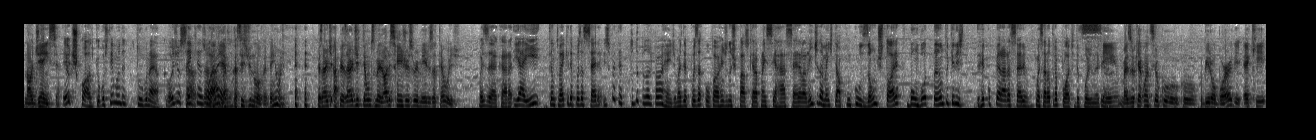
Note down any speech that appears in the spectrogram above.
na audiência. Eu discordo, porque eu gostei muito do Turbo na época. Hoje eu sei Ah, que é zoado. Na mas- época, assiste de novo, é bem ruim. apesar, de, apesar de ter um dos melhores Rangers vermelhos até hoje. Pois é, cara. E aí, tanto é que depois a série. Isso vai ter tudo episódio de Power Ranger, mas depois a- o Power Ranger no espaço, que era pra encerrar a série, ela nitidamente tem uma conclusão de história, bombou tanto que eles recuperaram a série e começaram outra plot depois, né, cara? Sim, mas o que aconteceu com, com, com o Beetleborg é que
